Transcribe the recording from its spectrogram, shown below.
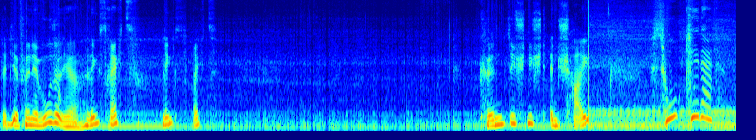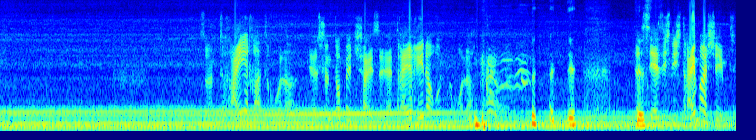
Das hier für eine Wusel hier. Links, rechts, links, rechts. Können sich nicht entscheiden. So geht das. So ein Dreiradroller. Der ist schon doppelt scheiße. Der hat drei Räder und einen Roller. Dass Das- der sich nicht dreimal schämt.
